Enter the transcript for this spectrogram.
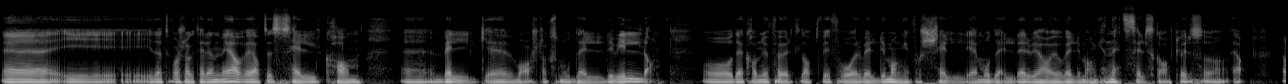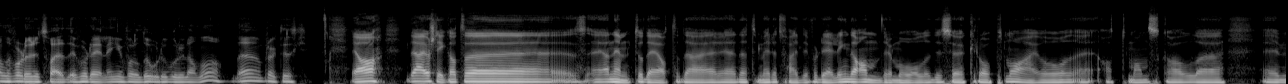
eh, i, i dette forslaget til NVE ved at de selv kan eh, velge hva slags modell de vil. da. Og det kan jo føre til at vi får veldig mange forskjellige modeller. Vi har jo veldig mange nettselskaper, så ja. Ja, Da får du rettferdig fordeling i forhold til hvor du bor i landet. da. Det er praktisk. Ja, det er jo slik at Jeg nevnte jo det at det er dette med rettferdig fordeling. Det andre målet de søker å oppnå, er jo eh, at man skal eh,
